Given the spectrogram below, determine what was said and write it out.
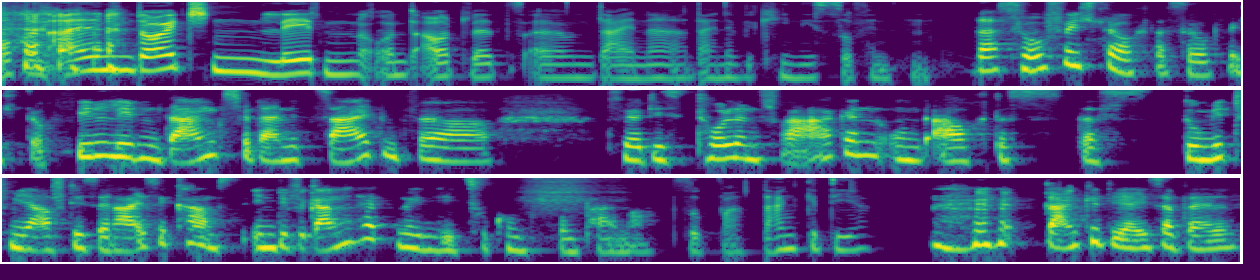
auch in allen deutschen Läden und Outlets ähm, deine, deine Bikinis zu finden. Das hoffe ich doch, das hoffe ich doch. Vielen lieben Dank für deine Zeit und für, für diese tollen Fragen und auch, dass, dass du mit mir auf diese Reise kamst, in die Vergangenheit und in die Zukunft von Palma. Super, danke dir. Danke dir, Isabel.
